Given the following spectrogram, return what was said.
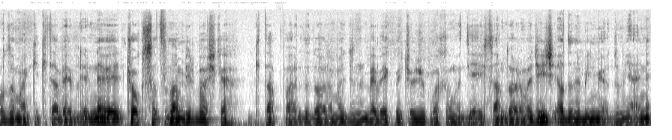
o zamanki kitap evlerine ve çok satılan bir başka kitap vardı. Doğramacı'nın Bebek ve Çocuk Bakımı diye İhsan Doğramacı. Hiç adını bilmiyordum yani.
